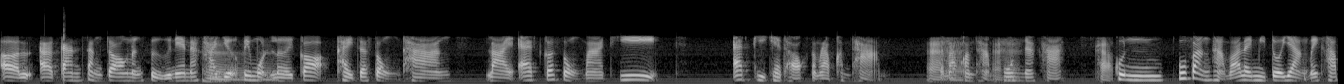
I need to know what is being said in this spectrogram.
เอ่อเอ่อการสั่งจองหนังสือเนี่ยนะคะอ่าเยอะไปหมดเลยก็ใครจะส่งทาง Line แอดก็ส่งมาที่แอด PK Talk สำหรับคำถามอ่สำหรับคำถามหุ้นนะคะครับคุณผู้ฟังถามว่าอะไรมีตัวอย่างไหมครับ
